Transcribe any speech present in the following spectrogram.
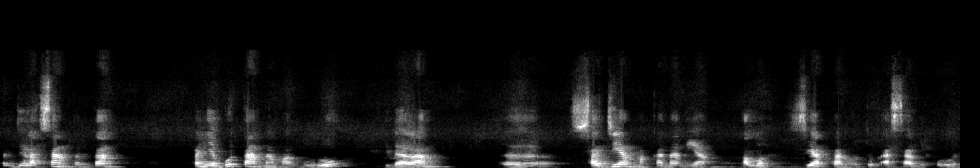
penjelasan tentang penyebutan nama burung di dalam eh, sajian makanan yang Allah siapkan untuk as-sabiqun.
